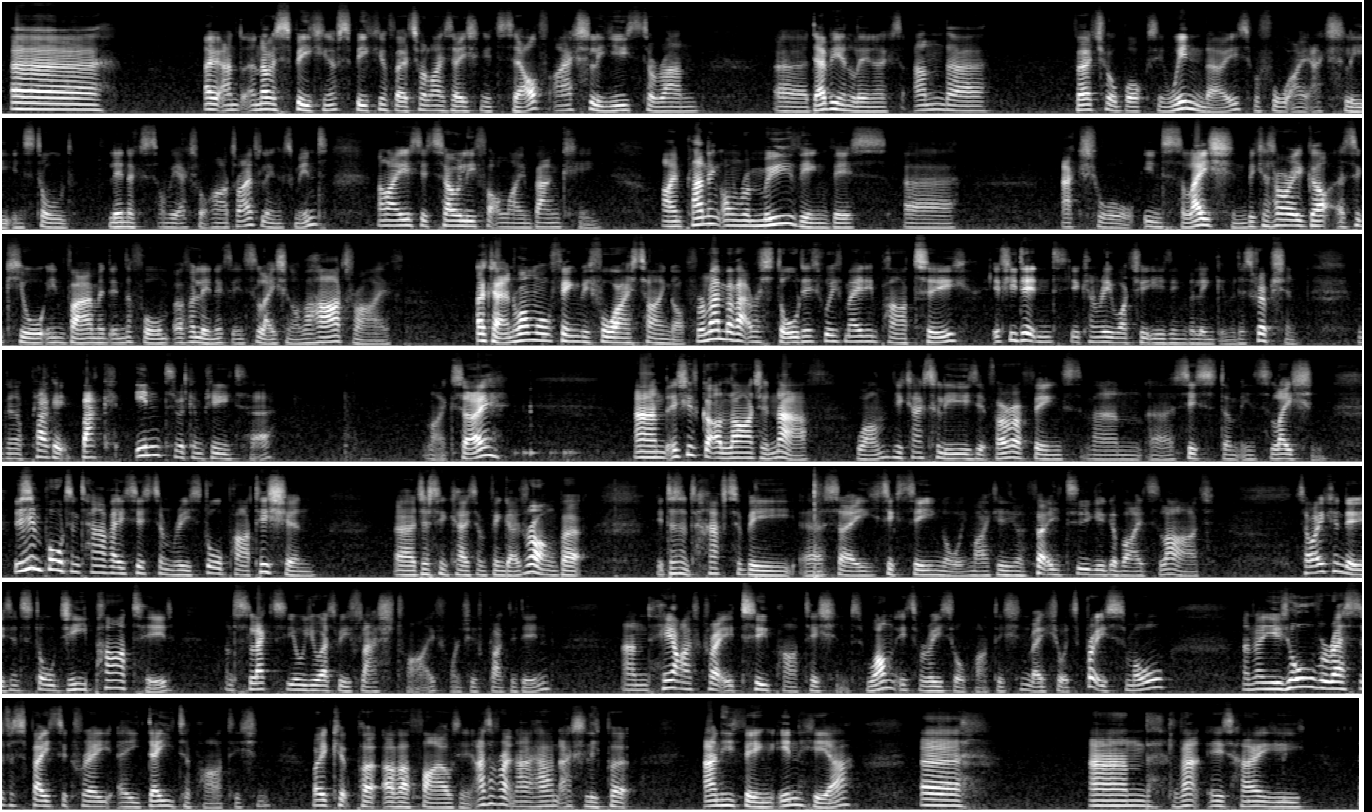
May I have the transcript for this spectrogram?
Uh, oh, and another speaking of speaking of virtualization itself, I actually used to run uh, Debian Linux uh, VirtualBox in Windows before I actually installed Linux on the actual hard drive, Linux Mint, and I used it solely for online banking. I'm planning on removing this uh, actual installation because I already got a secure environment in the form of a Linux installation of a hard drive. Okay, and one more thing before I sign off. Remember that restore disk we've made in part 2? If you didn't, you can rewatch it using the link in the description. We're going to plug it back into the computer, like so. And if you've got a larger NAS one, you can actually use it for other things than uh, system installation. It is important to have a system restore partition, uh, just in case something goes wrong, but it doesn't have to be, uh, say, 16 or it might even 32 gigabytes large. So what you can do is install gparted and select your USB flash drive once you've plugged it in. And here I've created two partitions. One is the restore partition, make sure it's pretty small. And then use all the rest of the space to create a data partition where you could put other files in. As of right now I haven't actually put anything in here. Uh, and that is how you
